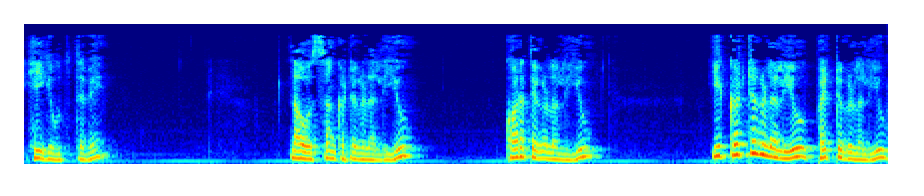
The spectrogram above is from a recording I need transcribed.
ಹೀಗೆ ಓದುತ್ತೇವೆ. ನಾವು ಸಂಕಟಗಳಲ್ಲಿಯೂ, ಕೊರತೆಗಳಲ್ಲಿಯೂ, ಈ ಇಕ್ಕಟ್ಟುಗಳಲ್ಲಿಯೂ ಪೆಟ್ಟುಗಳಲ್ಲಿಯೂ,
